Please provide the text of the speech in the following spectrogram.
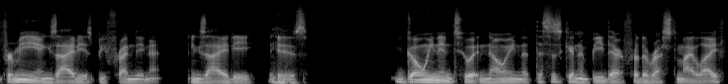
for me anxiety is befriending it. Anxiety mm-hmm. is going into it knowing that this is going to be there for the rest of my life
